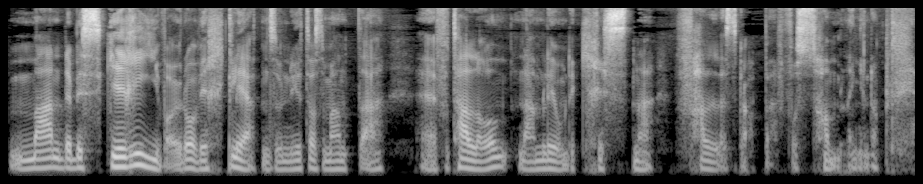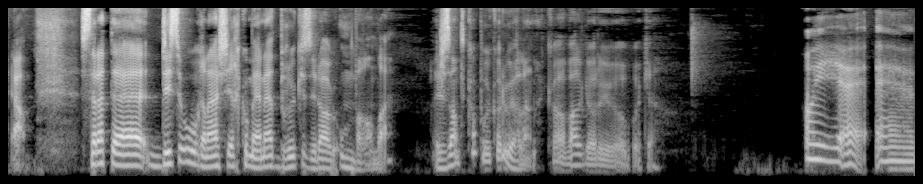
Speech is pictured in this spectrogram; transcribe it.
men det beskriver jo da virkeligheten som Nytestamentet eh, forteller om, nemlig om det kristne fellesskapet, forsamlingen. Da. Ja. Så dette, disse ordene, kirke og menighet, brukes i dag om hverandre. Ikke sant? Hva bruker du, Helene? Hva velger du å bruke? Oi eh,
